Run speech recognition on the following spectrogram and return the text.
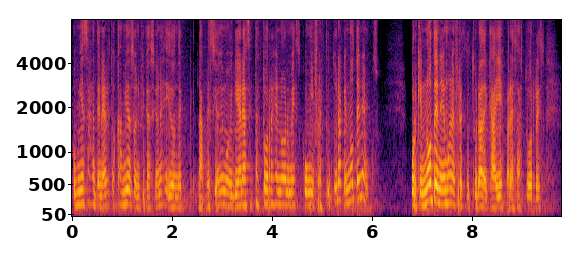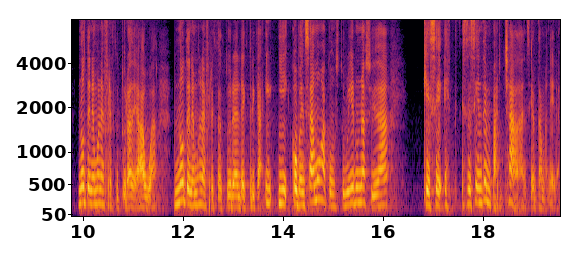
comienzas a tener estos cambios de zonificaciones y donde la presión inmobiliaria hace estas torres enormes con infraestructura que no tenemos, porque no tenemos la infraestructura de calles para esas torres, no tenemos la infraestructura de agua, no tenemos la infraestructura eléctrica y, comenzamos a construir una ciudad que se, se siente emparchada en cierta manera.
